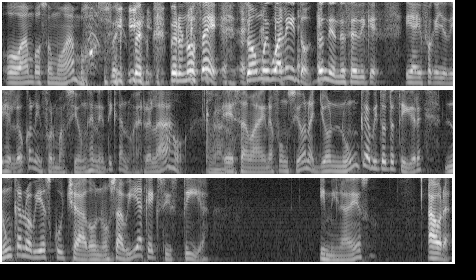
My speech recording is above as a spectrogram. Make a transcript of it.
O ambos somos ambos. pero, pero no sé, somos igualitos. ¿Tú entiendes? Y ahí fue que yo dije, loco, la información genética no es relajo. Claro. Esa vaina funciona. Yo nunca he visto este tigre, nunca lo había escuchado, no sabía que existía. Y mira eso. Ahora,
